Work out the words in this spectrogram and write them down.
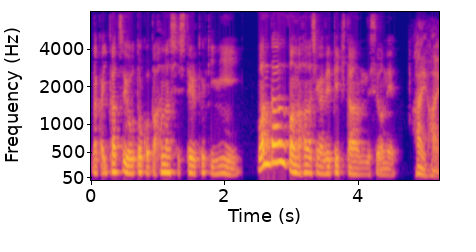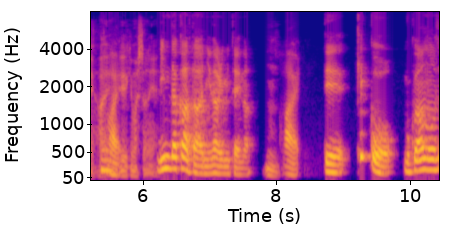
なんかいかつい男と話してるときに、ワンダーウーマンの話が出てきたんですよね。はいはいはい。はい出てきましたね。リンダ・カーターになるみたいな。うん。はい。で、結構僕あの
